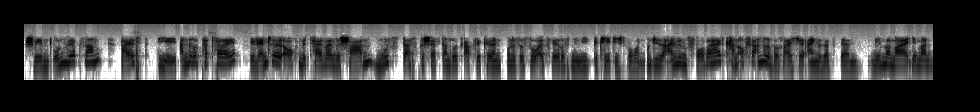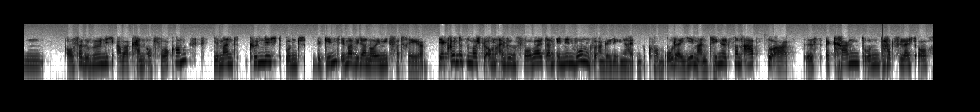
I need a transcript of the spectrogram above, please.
schwebend unwirksam. Heißt, die andere Partei, eventuell auch mit teilweise Schaden, muss das Geschäft dann rückabwickeln und es ist so, als wäre es nie getätigt worden. Und dieser Einwilligungsvorbehalt kann auch für andere Bereiche eingesetzt werden. Nehmen wir mal jemanden außergewöhnlich, aber kann auch vorkommen. Jemand kündigt und beginnt immer wieder neue Mietverträge. Der könnte zum Beispiel auch einen Einwilligungsvorbehalt dann in den Wohnungsangelegenheiten bekommen. Oder jemand tingelt von Arzt zu Arzt, ist erkrankt und hat vielleicht auch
